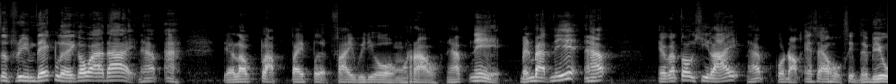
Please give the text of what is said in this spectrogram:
Stream Deck เลยก็ว่าได้นะครับอะเดี๋ยวเรากลับไปเปิดไฟวิดีโอของเรานะครับ นี่เป็นแบบนี้นะครับ เอลกาโตคีไลท์นะครับโกดอก SL60W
